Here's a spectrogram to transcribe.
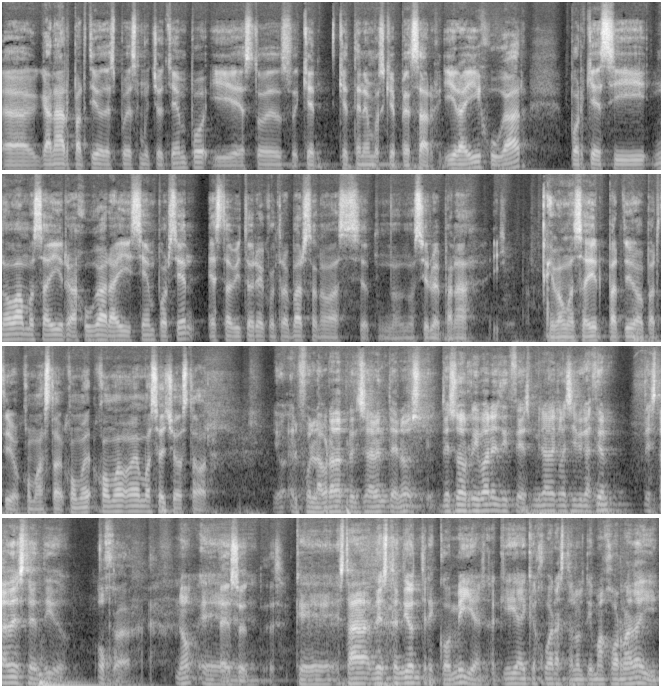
uh, ganar partido después de mucho tiempo y esto es que, que tenemos que pensar, ir ahí, jugar, porque si no vamos a ir a jugar ahí 100%, esta victoria contra Barça no, no, no sirve para nada y, y, vamos a ir partido a partido como, hasta, como, como hemos hecho hasta ahora. El Fuenlabrada, precisamente, ¿no? de esos rivales dices, mira la clasificación, está descendido. Ojo, ¿no? Eh, que está descendido entre comillas. Aquí hay que jugar hasta la última jornada y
